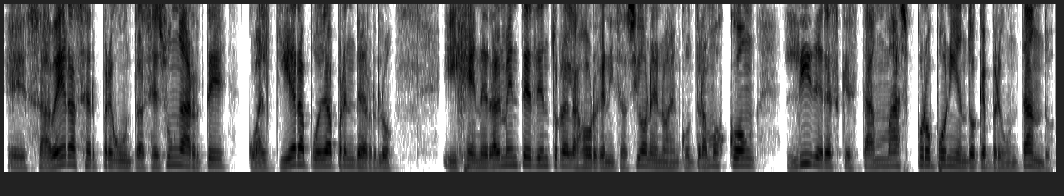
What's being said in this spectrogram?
eh, saber hacer preguntas es un arte, cualquiera puede aprenderlo. Y generalmente dentro de las organizaciones nos encontramos con líderes que están más proponiendo que preguntando,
